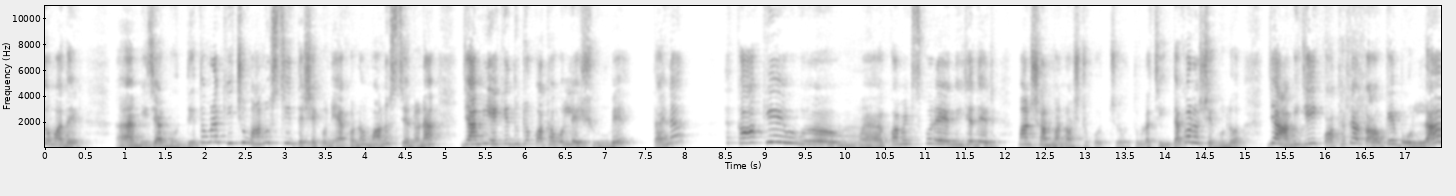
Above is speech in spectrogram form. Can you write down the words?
তোমাদের বিচার বুদ্ধি। তোমরা কিছু মানুষ চিনতে শেখোনি এখনও। মানুষ চেনো না যে আমি একে দুটো কথা বললে শুনবে, তাই না? তা কাকে কমেন্টস করে নিজেদের মান সম্মান নষ্ট করছ? তোমরা চিন্তা করো সেগুলো যে আমি যেই কথাটা কাউকে বললাম,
